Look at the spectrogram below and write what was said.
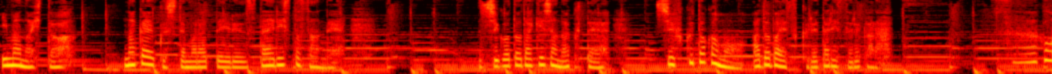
今の人仲良くしてもらっているスタイリストさんで。仕事だけじゃなくて私服とかもアドバイスくれたりするから。すごい。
